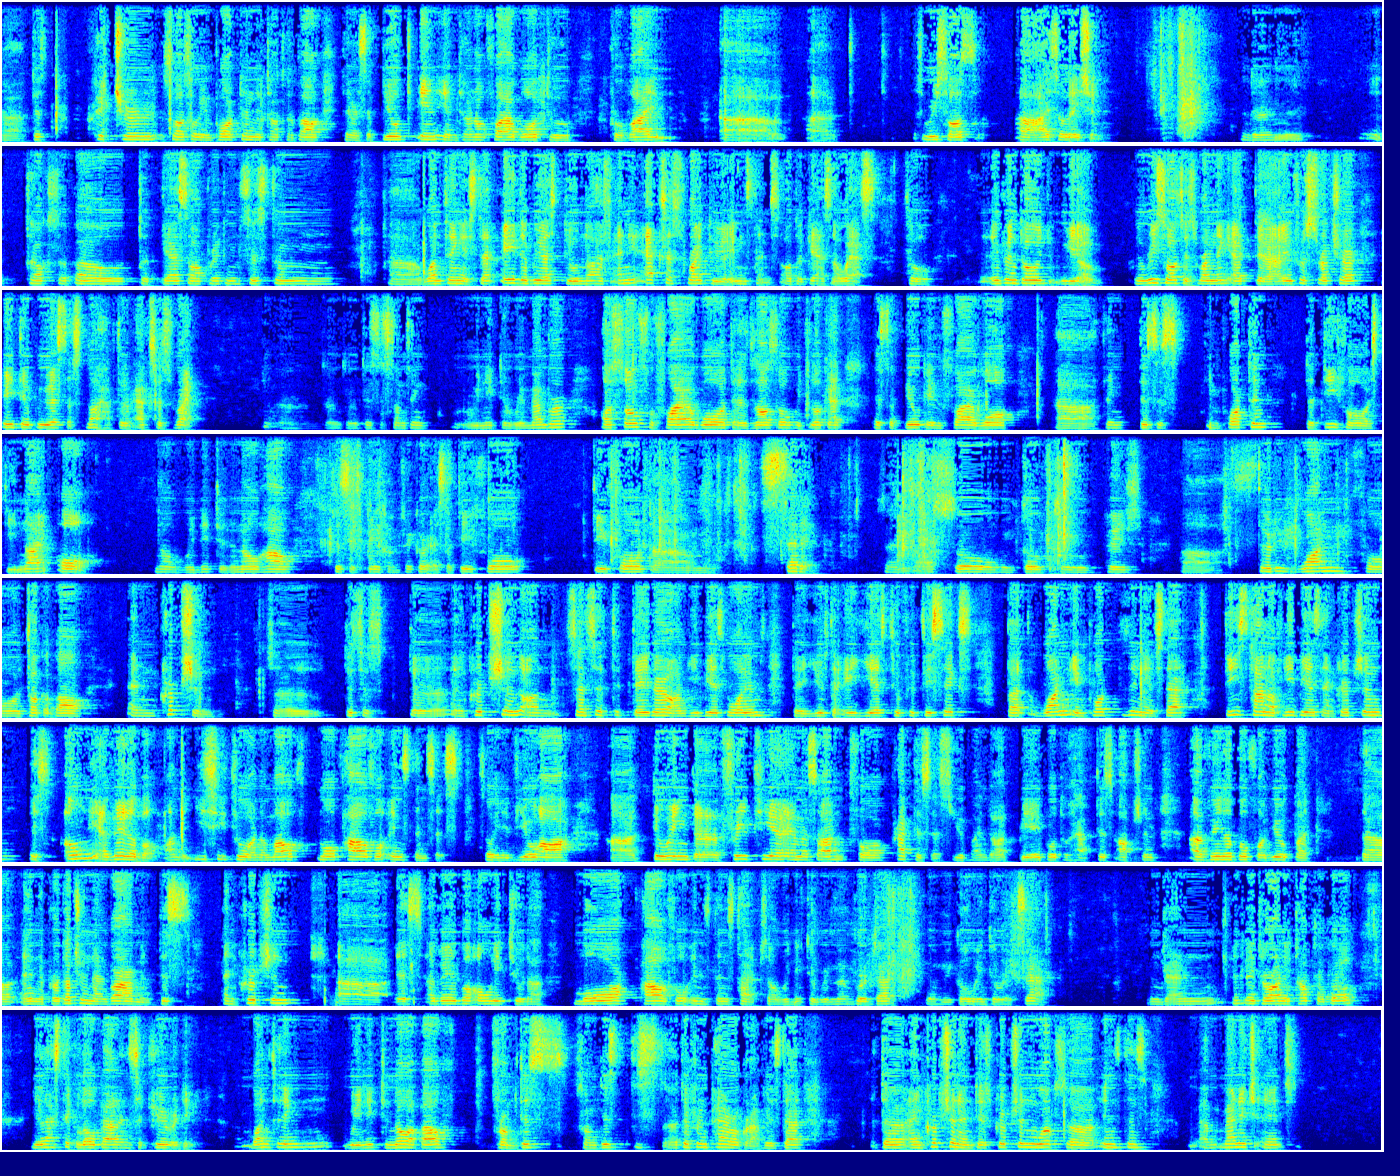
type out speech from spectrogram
Uh, this picture is also important. It talks about there's a built-in internal firewall to provide uh, uh, resource uh, isolation. And then it talks about the guest operating system. Uh, one thing is that AWS do not have any access right to your instance or the guest OS. So even though we are, the resource is running at the infrastructure, AWS does not have the access right. Uh, this is something we need to remember. Also for firewall, there's also, we look at, it's a built-in firewall. Uh, I think this is important. The default is deny all. No, we need to know how this is being configured as a default default um, setting. And also we go to page uh, 31 for talk about encryption. So this is the encryption on sensitive data on EBS volumes. They use the AES-256. But one important thing is that this kind of EBS encryption is only available on the EC2 on the more, powerful instances. So if you are uh, doing the free tier Amazon for practices, you might not be able to have this option available for you. But the, in the production environment, this encryption uh, is available only to the more powerful instance type. So we need to remember that when we go into exam. And then later on it talks about elastic load balance security. One thing we need to know about from this from this, this uh, different paragraph is that the encryption and decryption works uh, instance uh, managed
